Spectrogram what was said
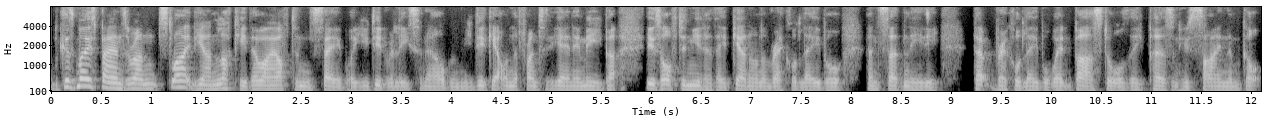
because most bands are un, slightly unlucky. Though I often say, well, you did release an album, you did get on the front of the NME, but it's often, you know, they'd get on a record label and suddenly the that record label went bust, or the person who signed them got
